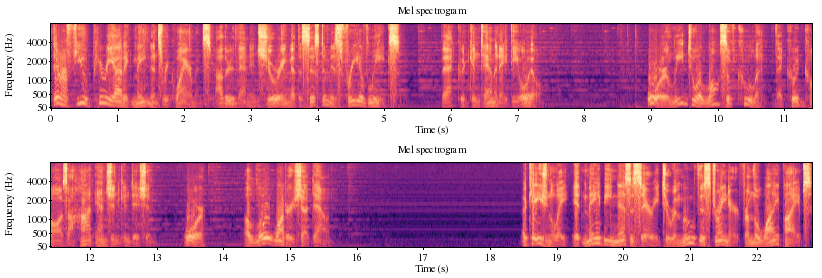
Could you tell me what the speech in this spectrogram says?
There are few periodic maintenance requirements other than ensuring that the system is free of leaks that could contaminate the oil or lead to a loss of coolant that could cause a hot engine condition or a low water shutdown. Occasionally, it may be necessary to remove the strainer from the Y-pipes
